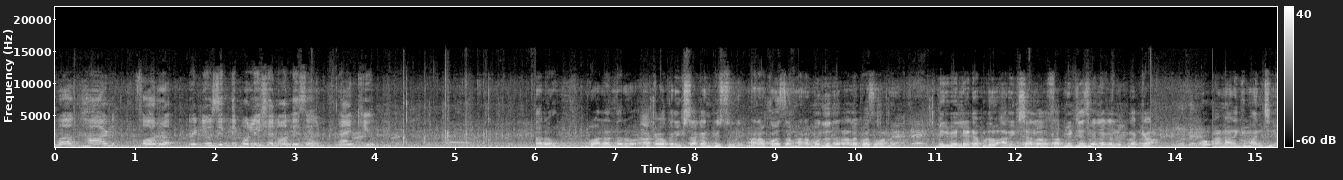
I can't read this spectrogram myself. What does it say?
work hard for reducing the pollution on this sir thank you వాళ్ళందరూ అక్కడ ఒక రిక్షా కనిపిస్తుంది. మన కోసం మన ముందు తరాల కోసం అన్నది. మీరు వెళ్ళేటప్పుడు ఆ రిక్షాలో సబ్మిట్ చేసి వెళ్ళగలరు. ప్రక్క ఉండడానికి మంచి.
